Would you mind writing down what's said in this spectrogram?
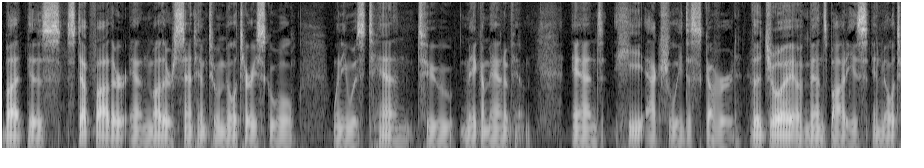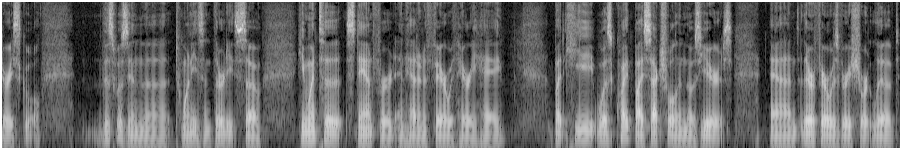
But his stepfather and mother sent him to a military school when he was 10 to make a man of him. And he actually discovered the joy of men's bodies in military school. this was in the 20s and 30s. So he went to Stanford and had an affair with Harry Hay, but he was quite bisexual in those years, and their affair was very short lived.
